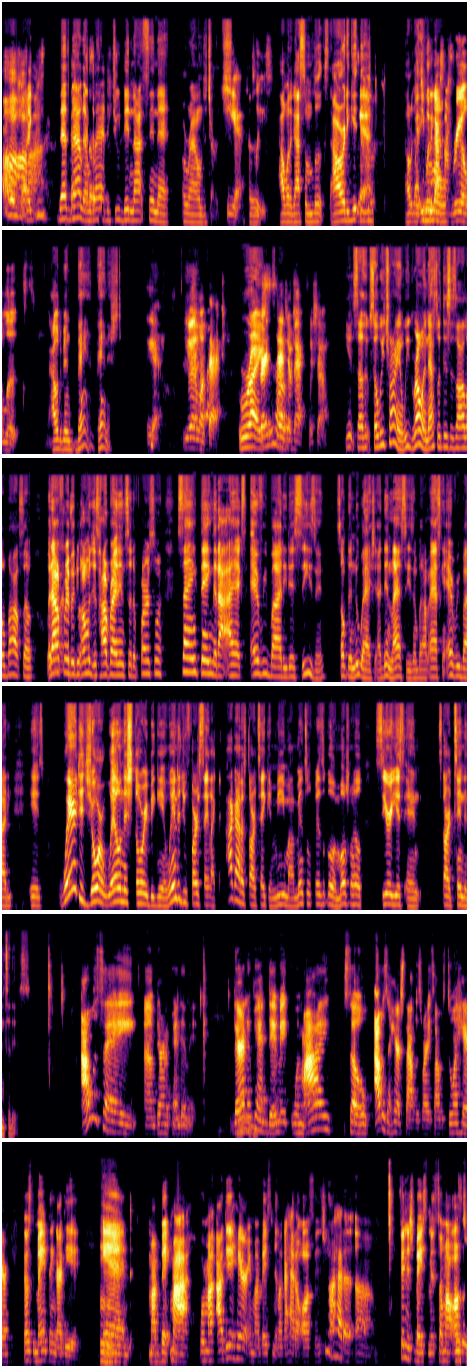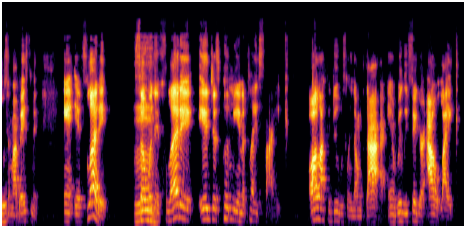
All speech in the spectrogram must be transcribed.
like, that's valid. I'm glad that you did not send that around the church. Yeah, please. I would have got some looks. I already get yeah. I would have got you even got some real looks. I would have been banned, banished. Yeah. You didn't want that. Right. Bernie had So- your back for sure. you- so so we trying, we growing. That's what this is all about. So without further ado, I'm gonna just hop right into the first one. Same thing that I, I asked everybody this season. Something new, actually. I didn't last season, but I'm asking everybody is where did your wellness story begin? When did you first say, like, I gotta start taking me, my mental, physical, emotional health serious and start tending to this? I would say um, during the pandemic. During Mm. the pandemic, when my so I was a hairstylist, right? So I was doing hair. That was the main thing I did. Mhm. And my ba- my where my I did hair in my basement. Like I had an office. You know, I had a um, finished basement, so my office was in my basement, and it flooded. So when Mm. it flooded, it just put me in a place like all I could do was lean on God and really figure out like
